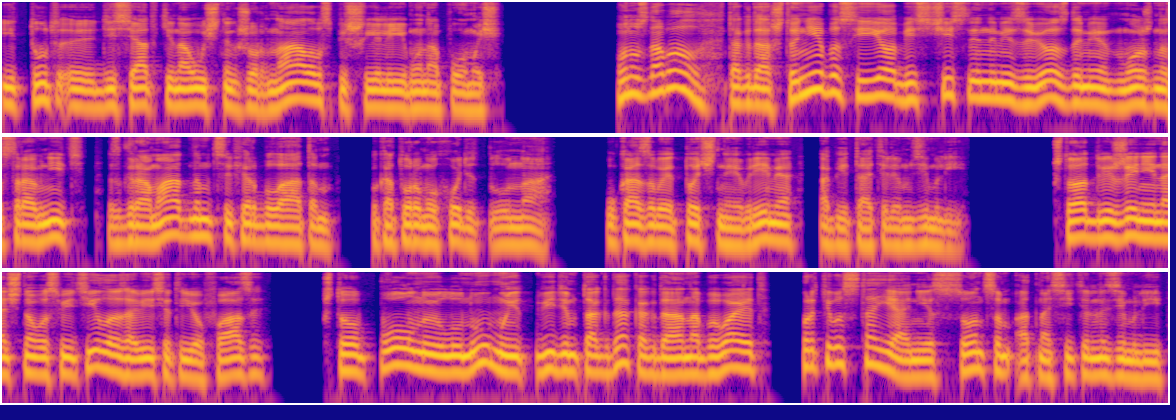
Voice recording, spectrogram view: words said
и тут э, десятки научных журналов спешили ему на помощь. Он узнавал тогда, что небо с ее бесчисленными звездами можно сравнить с громадным циферблатом, по которому ходит Луна, указывая точное время обитателям Земли. Что от движения ночного светила зависят ее фазы, что полную Луну мы видим тогда, когда она бывает противостоянии с Солнцем относительно Земли,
